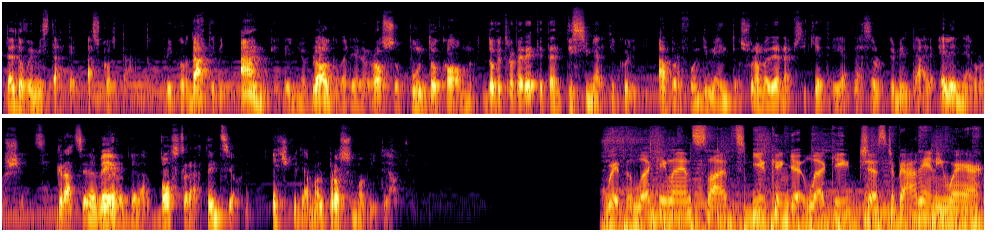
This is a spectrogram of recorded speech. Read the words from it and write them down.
da dove mi state ascoltando. Ricordatevi anche del mio blog valeriorosso.com dove troverete tantissimi articoli di approfondimento sulla moderna psichiatria, la salute mentale e le neuroscienze. Grazie davvero della vostra attenzione e ci vediamo al prossimo video. With the Lucky Land slots, you can get lucky just about anywhere.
